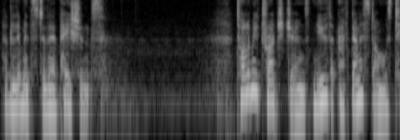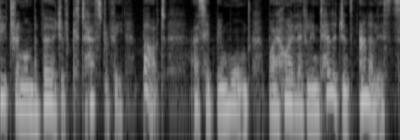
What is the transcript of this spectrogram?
had limits to their patience. Ptolemy Trudge Jones knew that Afghanistan was teetering on the verge of catastrophe, but, as he'd been warned by high level intelligence analysts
